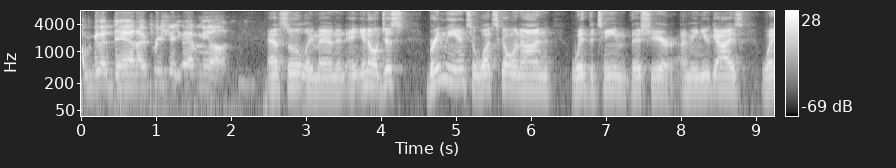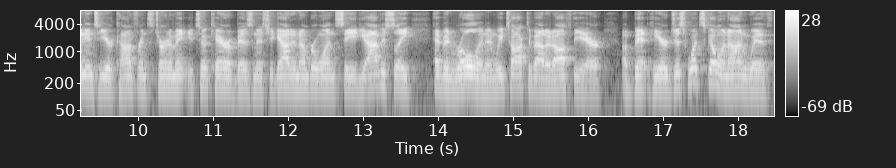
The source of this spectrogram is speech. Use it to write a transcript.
I'm good, Dan. I appreciate you having me on. Absolutely, man. And, and you know, just bring me into what's going on with the team this year. I mean, you guys went into your conference tournament, you took care of business, you got a number one seed. You obviously have been rolling, and we talked about it off the air a bit here. Just what's going on with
